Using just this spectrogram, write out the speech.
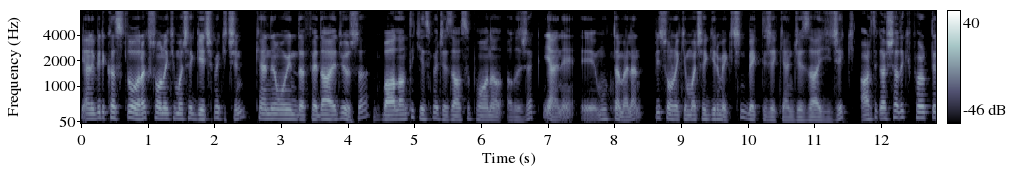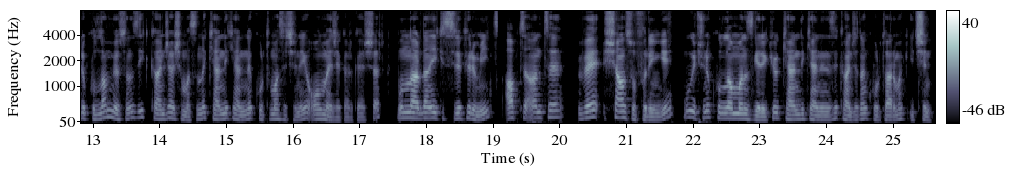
Yani biri kasıtlı olarak sonraki maça geçmek için kendini oyunda feda ediyorsa bağlantı kesme cezası puanı al- alacak. Yani e, muhtemelen bir sonraki maça girmek için bekleyecek yani ceza yiyecek. Artık aşağıdaki perkleri kullanmıyorsanız ilk kanca aşamasında kendi kendine kurtulma seçeneği olmayacak arkadaşlar. Bunlardan ilki Slippery Meat, Up to Ante ve şans offering'i. Bu üçünü kullanmanız gerekiyor kendi kendinizi kancadan kurtarmak için.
